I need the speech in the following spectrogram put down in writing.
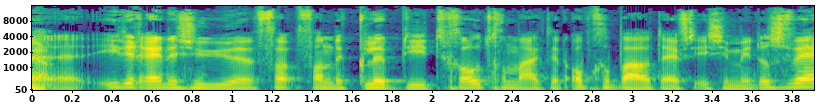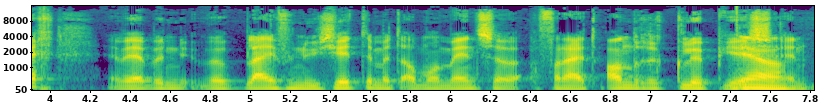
Ja. Iedereen is nu van, van de club die het groot gemaakt en opgebouwd heeft... is inmiddels weg. En we, hebben nu, we blijven nu zitten met allemaal mensen vanuit andere clubjes. Ja. En,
